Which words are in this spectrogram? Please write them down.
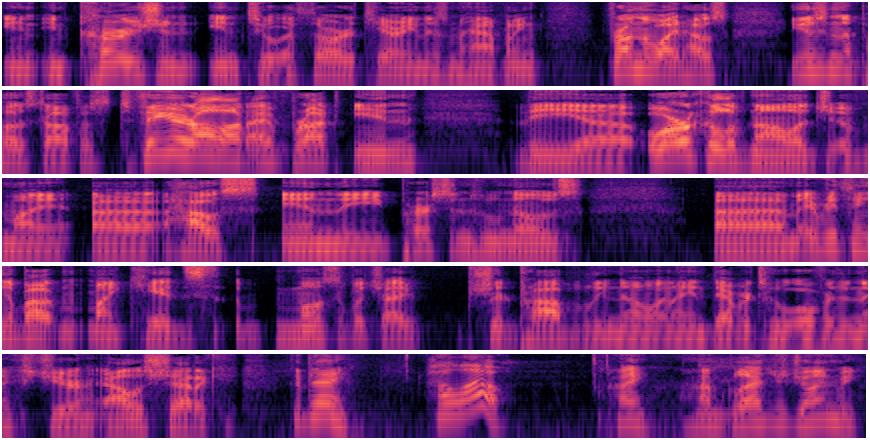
in, incursion into authoritarianism happening from the White House using the post office to figure it all out. I've brought in the uh, oracle of knowledge of my uh, house and the person who knows um, everything about my kids, most of which I should probably know, and I endeavor to over the next year. Alice Shattuck, good day. Hello. Hi, I'm glad you joined me.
